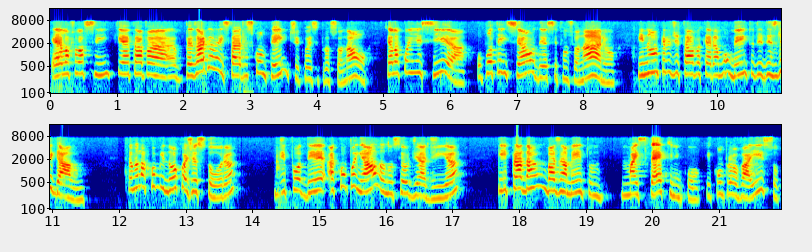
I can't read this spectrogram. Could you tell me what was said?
ela falou assim que estava, apesar de ela estar descontente com esse profissional, que ela conhecia o potencial desse funcionário e não acreditava que era momento de desligá-lo. Então, ela combinou com a gestora de poder acompanhá-lo no seu dia a dia e, para dar um embasamento mais técnico e comprovar isso,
